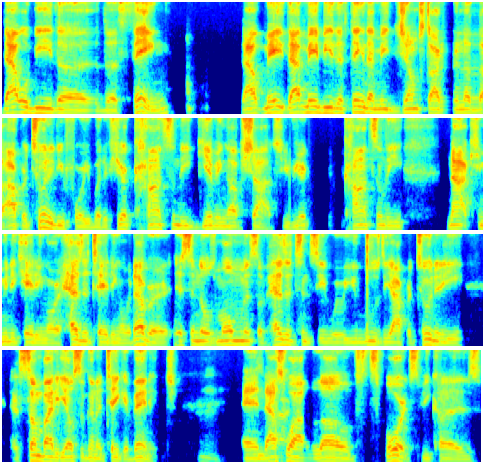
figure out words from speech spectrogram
that will be the the thing that may that may be the thing that may jumpstart another opportunity for you. But if you're constantly giving up shots, if you're constantly not communicating or hesitating or whatever, it's in those moments of hesitancy where you lose the opportunity and somebody else is going to take advantage. Mm. And that's why I love sports because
